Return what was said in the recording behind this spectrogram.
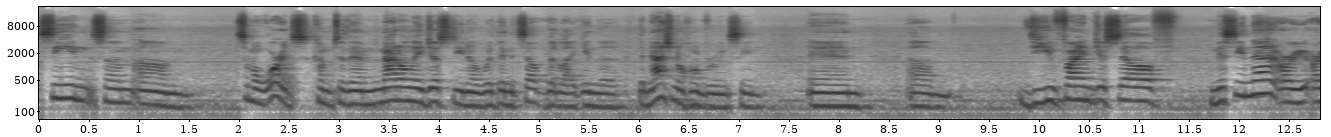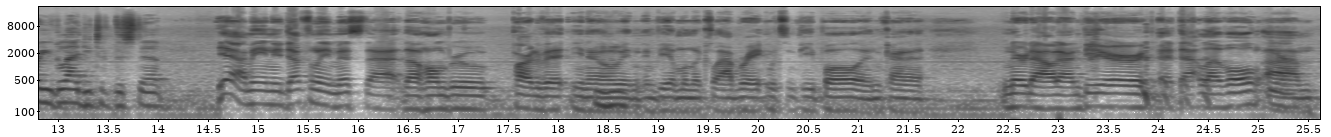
seen some um, some awards come to them, not only just you know within itself, but like in the, the national home brewing scene. And um, do you find yourself missing that, or are you, are you glad you took this step? Yeah, I mean, you definitely miss that the homebrew part of it, you know, and, and be able to collaborate with some people and kind of nerd out on beer at that level. Yeah. Um,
